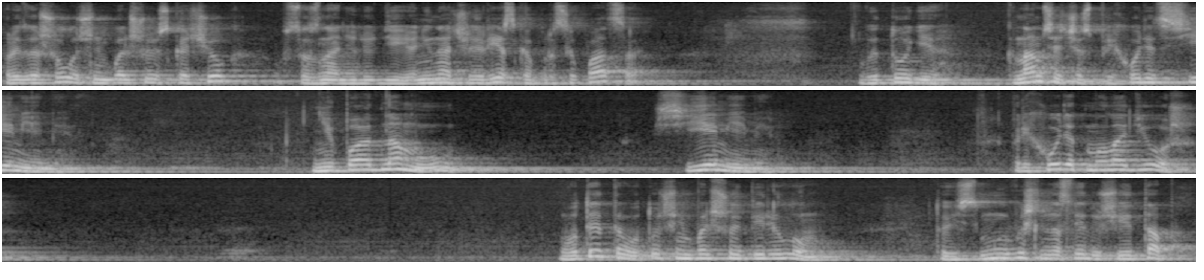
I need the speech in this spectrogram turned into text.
произошел очень большой скачок в сознании людей. Они начали резко просыпаться. В итоге нам сейчас приходят семьями. Не по одному, семьями. Приходят молодежь. Вот это вот очень большой перелом. То есть мы вышли на следующий этап.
